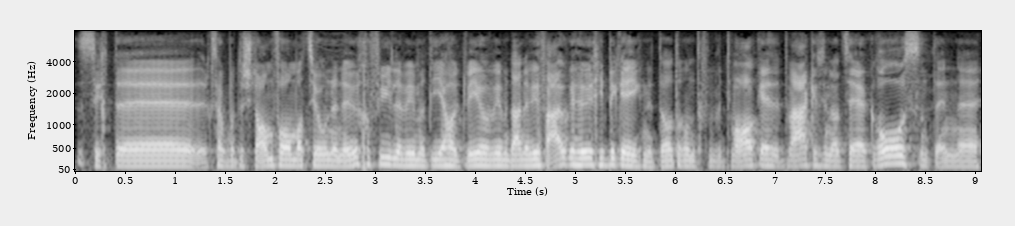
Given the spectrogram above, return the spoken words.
sich der, ich sag mal, der Stammformationen näher fühlen, weil man die halt wie, wie man denen wie auf Augenhöhe begegnet, oder? Und die Wagen, die Wagen sind halt sehr groß und dann äh,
